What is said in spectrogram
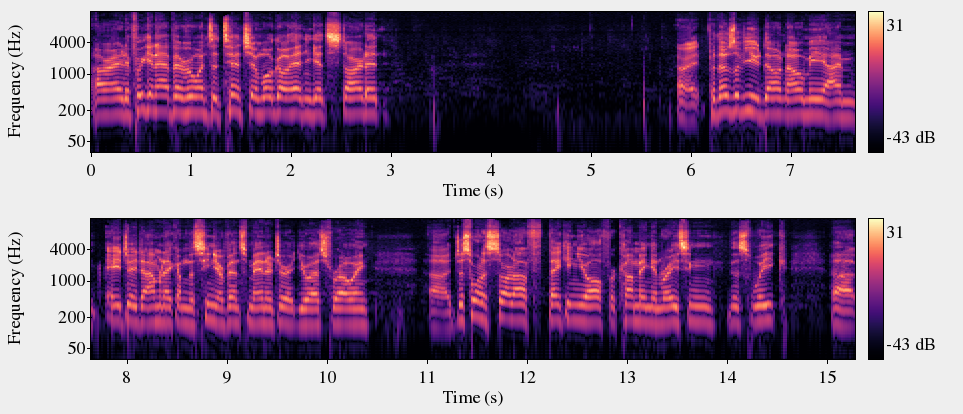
All right, if we can have everyone's attention, we'll go ahead and get started. All right, for those of you who don't know me, I'm AJ Dominic. I'm the Senior Events Manager at US Rowing. Uh, just want to start off thanking you all for coming and racing this week. Uh,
